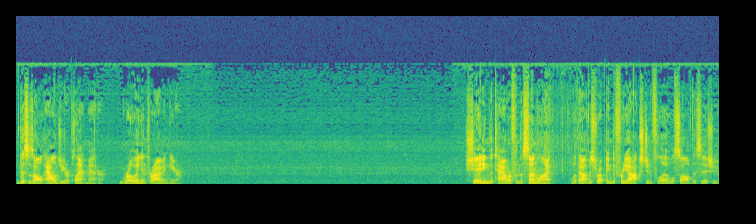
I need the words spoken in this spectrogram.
This is all algae or plant matter, growing and thriving here. Shading the tower from the sunlight without disrupting the free oxygen flow will solve this issue.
